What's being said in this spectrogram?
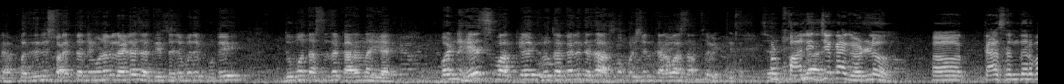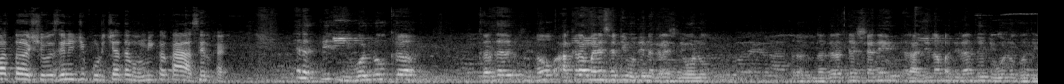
त्या पद्धतीने स्वायत्त निवडणूक लढल्या जातील त्याच्यामध्ये कुठेही दुमत असण्याचं कारण नाही आहे. पण हेच वाक्य विरोधकांनी त्याचं आत्मपरीक्षण करावं असं आमचं व्यक्तिगत पण पालीत जे काय घडलं अ, त्या संदर्भात शिवसेनेची पुढची आता भूमिका काय असेल काय? नाही ती निवडणूक खरं तर नऊ अकरा महिन्यासाठी होती नगराची निवडणूक. तर नगराध्यक्षाने राजीनामा दिल्यानंतर निवडणूक होती.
